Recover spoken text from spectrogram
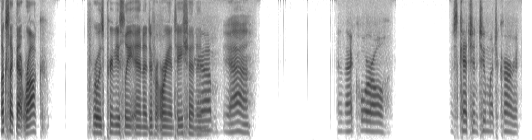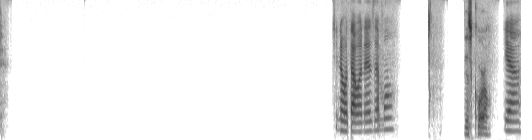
Looks like that rock was previously in a different orientation. Yep. Yeah. And that coral was catching too much current. Do you know what that one is, Emil? This coral Yeah.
